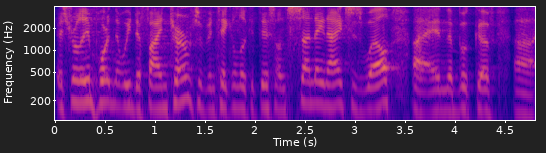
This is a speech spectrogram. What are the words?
it's really important that we define terms. We've been taking a look at this on Sunday nights as well uh, in the book of uh,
